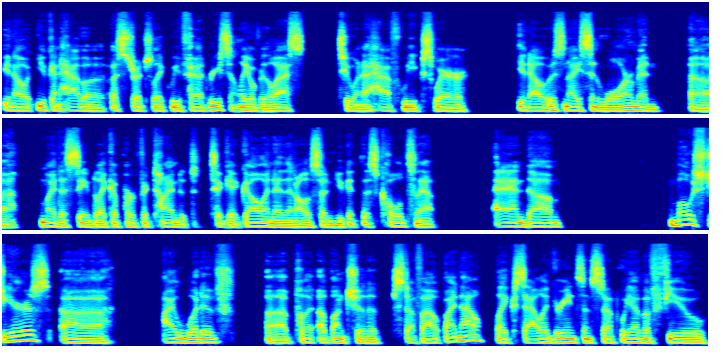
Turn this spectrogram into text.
you know, you can have a, a stretch like we've had recently over the last two and a half weeks where, you know, it was nice and warm and, uh, might have seemed like a perfect time to, to get going. And then all of a sudden you get this cold snap. And, um, most years, uh, I would have, uh, put a bunch of stuff out by now, like salad greens and stuff. We have a few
